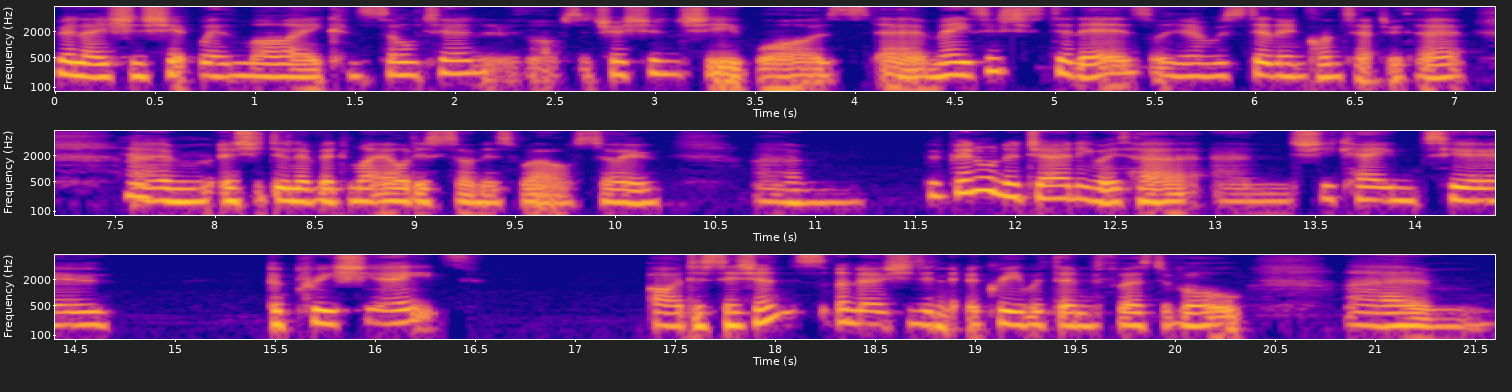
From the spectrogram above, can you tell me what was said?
relationship with my consultant, with my obstetrician. She was uh, amazing. She still is. You know, we're still in contact with her. Um, and she delivered my eldest son as well. So, um, we've been on a journey with her and she came to appreciate our decisions. I know she didn't agree with them first of all. Um,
